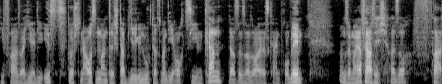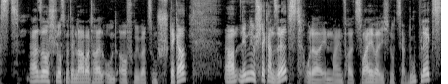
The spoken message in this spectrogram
Die Faser hier, die ist durch den Außenmantel stabil genug, dass man die auch ziehen kann. Das ist also alles kein Problem. Dann sind wir ja fertig. Also fast. Also Schluss mit dem Laberteil und auf rüber zum Stecker. Ähm, neben dem Steckern selbst, oder in meinem Fall zwei, weil ich nutze ja Duplex,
